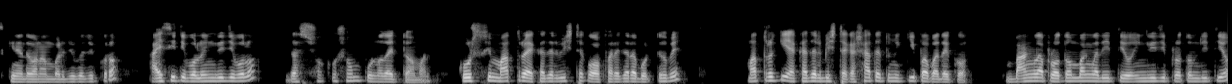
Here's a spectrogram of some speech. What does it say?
স্ক্রিনে দেওয়া নাম্বারে যোগাযোগ করো। আইসিটি বলো, ইংরেজি বলো যা সম্পূর্ণ দায়িত্ব আমার। কোর্স ফি মাত্র এক হাজার বিশ টাকা অফারে যারা ভর্তি হবে, মাত্র কি এক হাজার বিশ টাকা? সাথে তুমি কি পাবা দেখো? বাংলা প্রথম, বাংলা দ্বিতীয়, ইংরেজি প্রথম, দ্বিতীয়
